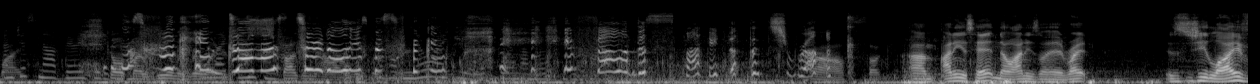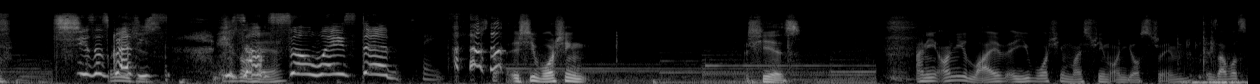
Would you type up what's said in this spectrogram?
my I'm just not very good god, at my this. wheel and real life. Dumbass This turtle buzzing is out. I have no idea what's going on most He fell on the side of the truck. Oh fuck. Um, Annie is here? No, Annie's not here, right? Is she live? Jesus Christ, he's, he sounds so wasted. Is she watching? She is. Annie, on you live? Are you watching my stream on your stream? Is that what's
